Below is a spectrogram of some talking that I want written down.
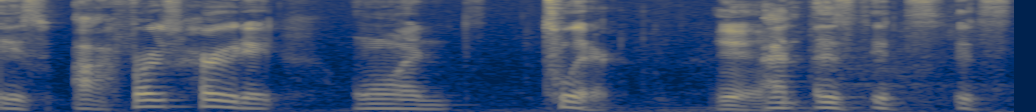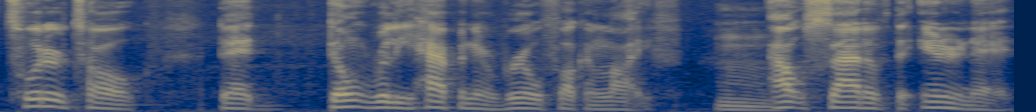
is I first heard it on Twitter. yeah. and it's it's it's Twitter talk that don't really happen in real fucking life outside of the internet.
